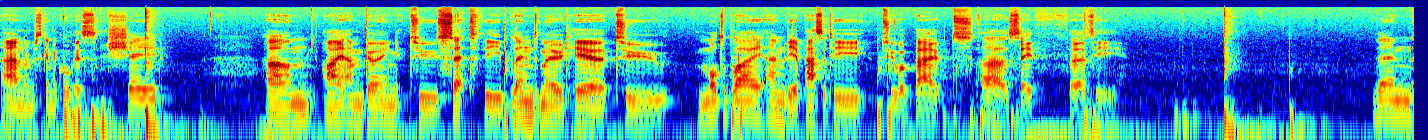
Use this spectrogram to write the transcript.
and I'm just going to call this shade. Um, I am going to set the blend mode here to multiply and the opacity to about, uh, say, 30. Then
